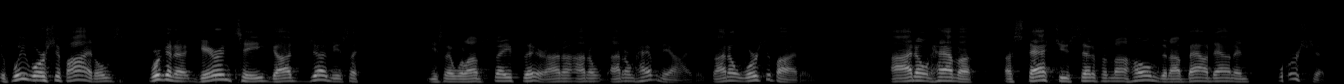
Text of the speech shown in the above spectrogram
if we worship idols, we're going to guarantee God's judgment. You say, you say, well, I'm safe there. I don't, I don't, I don't have any idols. I don't worship idols. I don't have a, a statue set up in my home that I bow down and worship.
